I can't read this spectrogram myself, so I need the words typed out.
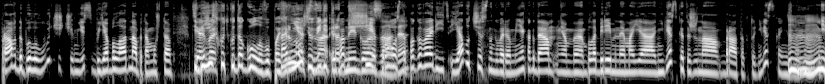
правда было лучше, чем если бы я была одна, потому что Тебе первое- есть хоть куда голову повернуть, Конечно, увидеть родные вообще глаза, просто да? поговорить. Я вот, честно говоря, у меня, когда м, была беременная моя невестка, это жена брата, кто невестка, я не знаю, как невестка.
